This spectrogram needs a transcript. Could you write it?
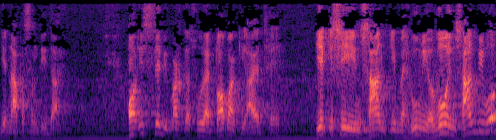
یہ ناپسندیدہ ہے۔ اور اس سے بھی بڑھ کر سورہ توبہ کی آیت ہے۔ یہ کسی انسان کی محرومی اور وہ انسان بھی وہ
